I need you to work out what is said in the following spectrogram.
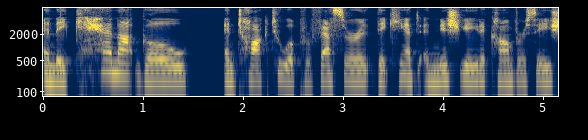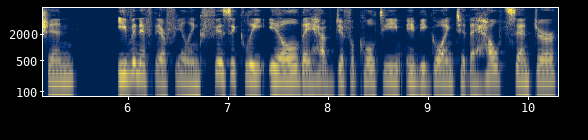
and they cannot go and talk to a professor. They can't initiate a conversation. Even if they're feeling physically ill, they have difficulty maybe going to the health center.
